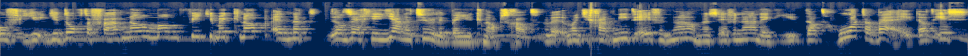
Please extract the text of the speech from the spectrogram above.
Of je, je dochter vraagt, nou mam, vind je me knap? En dan zeg je, ja natuurlijk ben je knap, schat. Want je gaat niet even, nou, eens even nadenken. Dat hoort erbij. Dat is,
